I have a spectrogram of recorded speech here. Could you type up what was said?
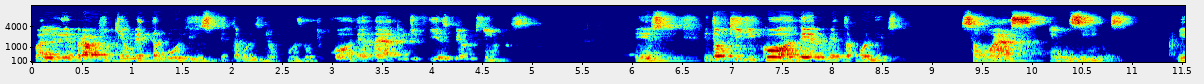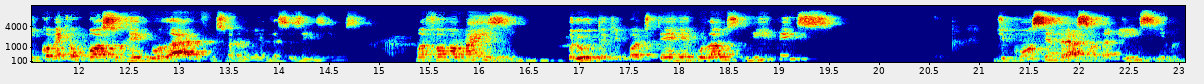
Vale lembrar o que, que é o metabolismo. O metabolismo é um conjunto coordenado de vias bioquímicas. Isso? Então, o que, que coordena o metabolismo? São as enzimas. E como é que eu posso regular o funcionamento dessas enzimas? Uma forma mais bruta que pode ter é regular os níveis de concentração da minha enzima.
